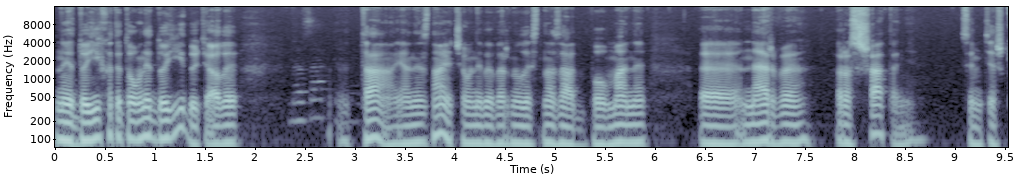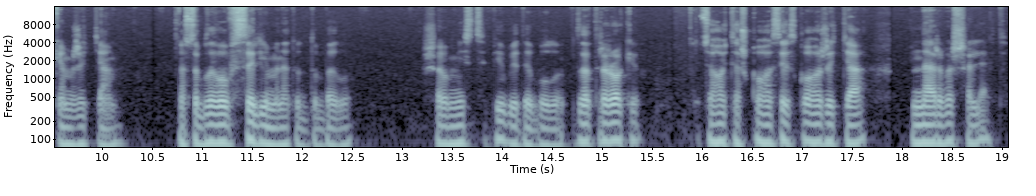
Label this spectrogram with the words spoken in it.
Не доїхати, то вони доїдуть, але та, я не знаю, чи вони би вернулись назад, бо в мене е, нерви розшатані цим тяжким життям. Особливо в селі мене тут добило. Ще в місті півбіди було. За три роки цього тяжкого сільського життя нерви шалять.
